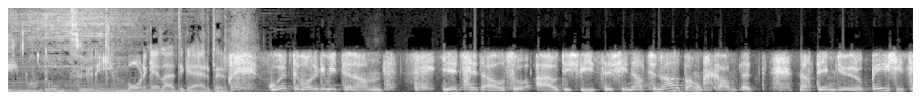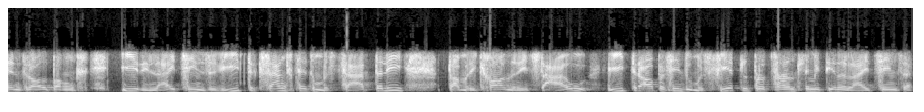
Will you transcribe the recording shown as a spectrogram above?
in und um Zürich. Morgen, Leute Gerber. Guten Morgen miteinander. Jetzt hat also auch die Schweizerische Nationalbank gehandelt. Nachdem die Europäische Zentralbank ihre Leitzinsen weiter gesenkt hat um ein Zettel, die Amerikaner jetzt auch weiter runter sind um ein Viertelprozent mit ihren Leitzinsen,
